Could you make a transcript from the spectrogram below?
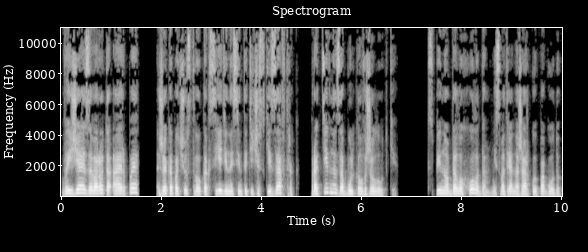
Выезжая за ворота АРП, Жека почувствовал, как съеденный синтетический завтрак противно забулькал в желудке. Спину обдало холодом, несмотря на жаркую погоду.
